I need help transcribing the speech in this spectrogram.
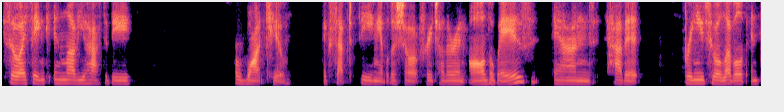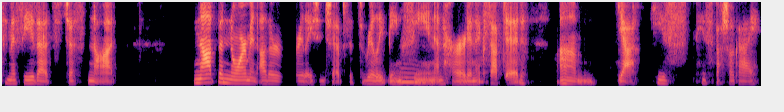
So I think in love, you have to be or want to accept being able to show up for each other in all the ways and have it bring you to a level of intimacy that's just not not the norm in other relationships. It's really being Mm. seen and heard and accepted. Um yeah he's he's a special guy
